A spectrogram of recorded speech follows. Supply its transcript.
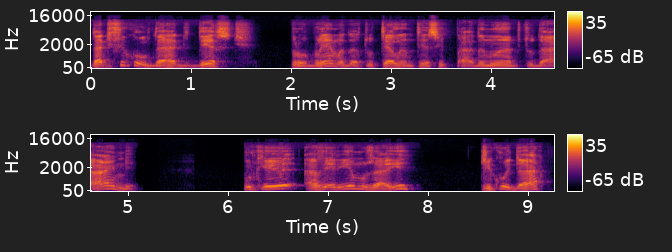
da dificuldade deste problema da tutela antecipada no âmbito da AIME, porque haveríamos aí de cuidar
